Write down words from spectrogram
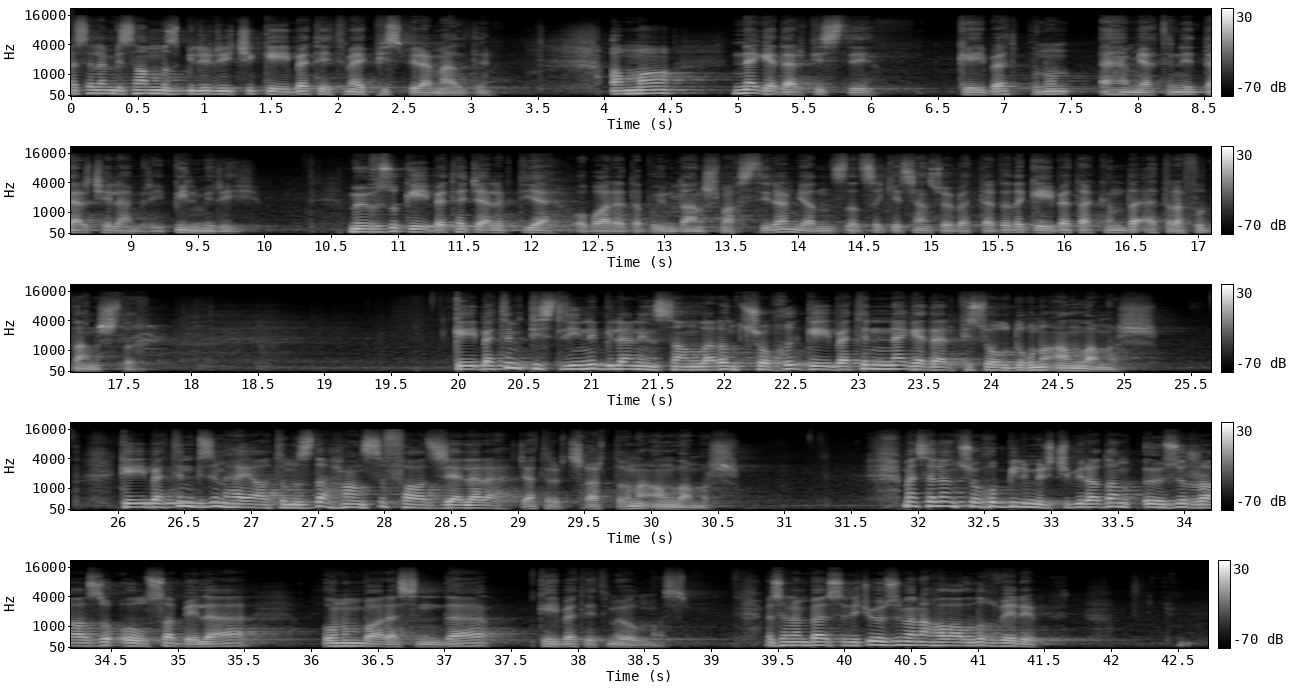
Məsələn, biz hamımız bilirik ki, qeybət etmək pis bir əməldir. Amma nə qədər pisdir? Qeybət bunun əhəmiyyətini dərk eləmirik, bilmirik. Mövzu qeybətə gəlib deyə o barədə bu gün danışmaq istəyirəm. Yadınızdadırsa keçən söhbətlərdə də qeybət haqqında ətraflı danışdıq. Qeybətin pisliyini bilən insanların çoxu qeybətin nə qədər pis olduğunu anlamır. Qeybətin bizim həyatımızda hansı faciələrə gətirib çıxartdığını anlamır. Məsələn, çoxu bilmir ki, bir adam özü razı olsa belə onun barəsində qeybət etmək olmaz. Məsələn, bəzisi deyir ki, özü mənə halallıq verib.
